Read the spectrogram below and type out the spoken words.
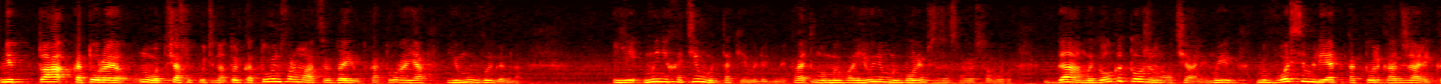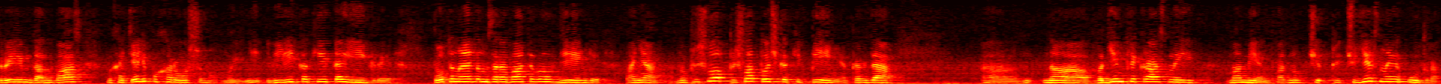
не та, которая, ну вот сейчас у Путина только ту информацию дают, которая ему выгодна. И мы не хотим быть такими людьми, поэтому мы воюем, мы боремся за свою свободу. Да, мы долго тоже молчали. Мы, мы 8 лет, как только отжали Крым, Донбасс, мы хотели по-хорошему, мы вели какие-то игры, кто-то на этом зарабатывал деньги, понятно. Но пришло, пришла точка кипения, когда на, в один прекрасный момент, в одно чудесное утро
